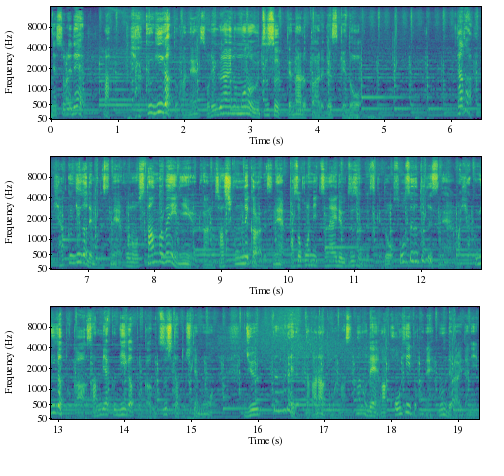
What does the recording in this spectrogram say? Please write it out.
でそれで、まあ、100ギガとかねそれぐらいのものを移すってなるとあれですけどただ100ギガでもですねこのスタンドベイにあの差し込んでからですねパソコンにつないで移すんですけどそうするとですね、まあ、100ギガとか300ギガとか移したとしても10分ぐらいだったかなと思います。なので、まあ、コーヒーとかね飲んでる間に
